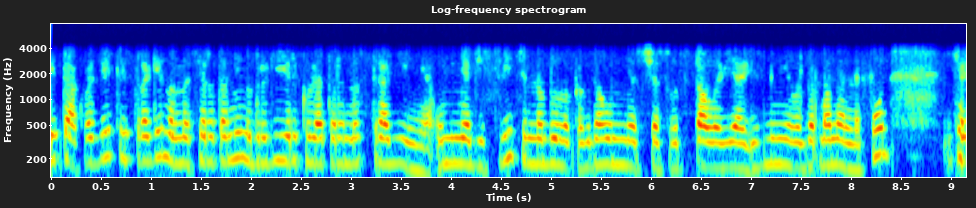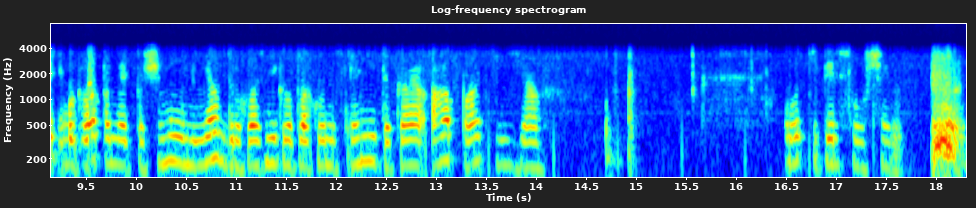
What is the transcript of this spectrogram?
Итак, воздействие эстрогена на серотонин и другие регуляторы настроения. У меня действительно было, когда у меня сейчас вот стало, я изменила гормональный фон, я не могла понять, почему у меня вдруг возникло плохое настроение такая апатия. Вот теперь слушаем.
